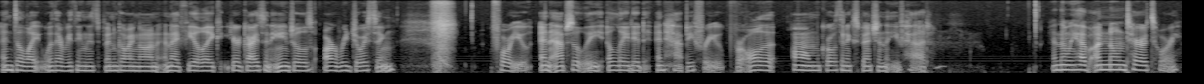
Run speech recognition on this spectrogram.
and delight with everything that's been going on. And I feel like your guides and angels are rejoicing for you and absolutely elated and happy for you for all the um, growth and expansion that you've had. And then we have unknown territory.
